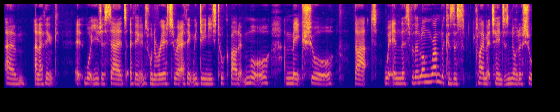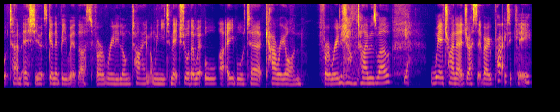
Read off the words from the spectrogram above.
Um, and I think it, what you just said, I think I just want to reiterate, I think we do need to talk about it more and make sure that we're in this for the long run because this climate change is not a short term issue. It's going to be with us for a really long time, and we need to make sure that we're all are able to carry on for a really long time as well. yeah. We're trying to address it very practically,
